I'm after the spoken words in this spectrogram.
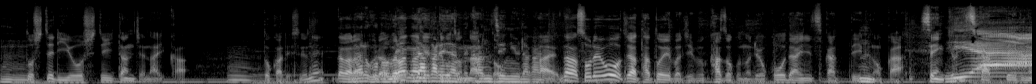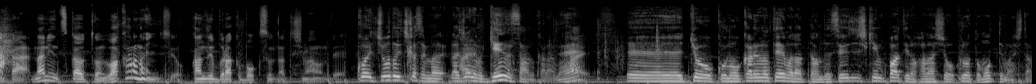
うんとして利用していたんじゃないか。うんとかですよね。だから裏裏金ってことになると。だからそれをじゃあ例えば自分家族の旅行代に使っているのか、選挙に使っているのか何に使うとか分からないんですよ。完全にブラックボックスになってしまうんで。これちょうど市川さん今ラジオネームゲンさんからね、はい。えー今日このお金のテーマだったので政治資金パーティーの話を送ろうと思ってました。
